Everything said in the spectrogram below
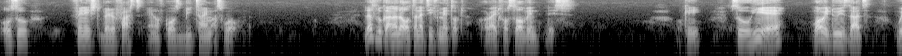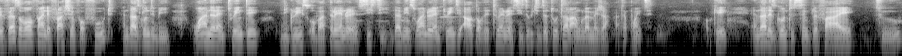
also finish very fast and of course beat time as well. Let's look at another alternative method, alright, for solving this. Okay, so here, what we do is that we first of all find the fraction for food and that's going to be 120 degrees over 360 that means 120 out of the 360 which is the total angular measure at a point. Okay? And that is going to simplify to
